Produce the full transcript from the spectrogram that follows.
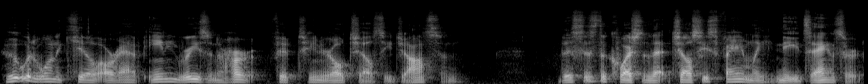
Who would want to kill or have any reason to hurt 15 year old Chelsea Johnson? This is the question that Chelsea's family needs answered.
